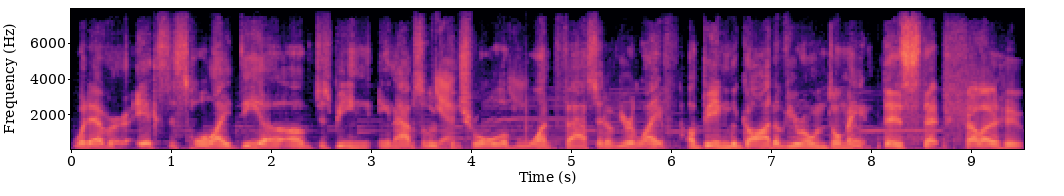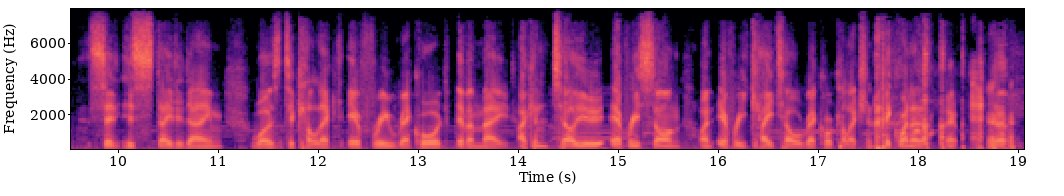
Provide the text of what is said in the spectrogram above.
whatever. It's this whole idea of just being in absolute Yeah. control of one facet of your life, of being the god of your own domain. There's that fellow who said his stated aim was to collect every record ever made. I can tell you every song on every K-tel record collection. Pick one of them.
